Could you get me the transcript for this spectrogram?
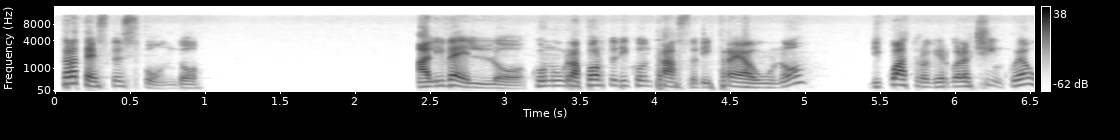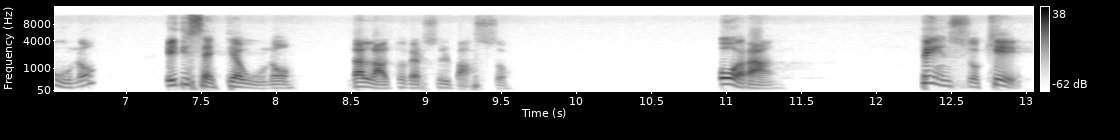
tra testo e sfondo a livello con un rapporto di contrasto di 3 a 1, di 4,5 a 1 e di 7 a 1 dall'alto verso il basso. Ora, penso che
